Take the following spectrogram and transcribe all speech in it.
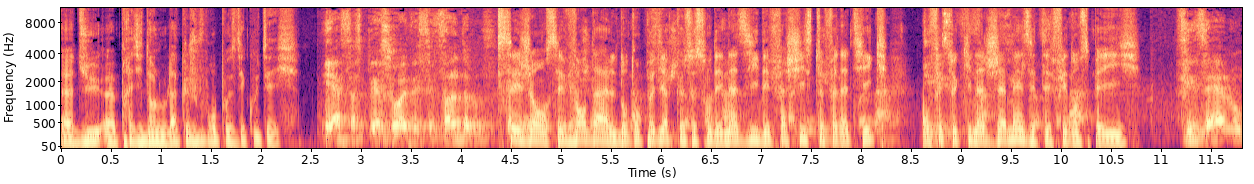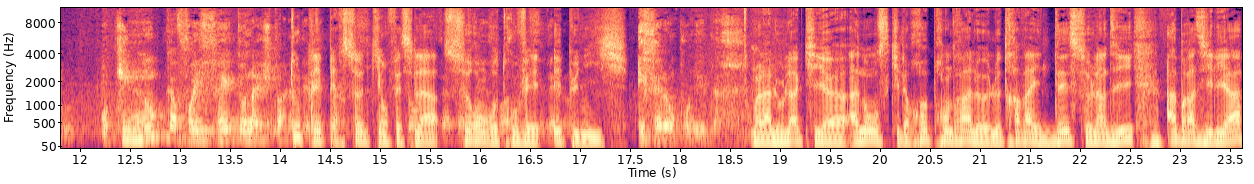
du président Lula que je vous propose d'écouter. Ces gens, ces vandales, dont on peut dire que ce sont des nazis, des fascistes fanatiques, ont fait ce qui n'a jamais été fait dans ce pays. Toutes les personnes qui ont fait cela seront retrouvées et punies. Voilà, Lula qui euh, annonce qu'il reprendra le, travail dès ce lundi à Brasilia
